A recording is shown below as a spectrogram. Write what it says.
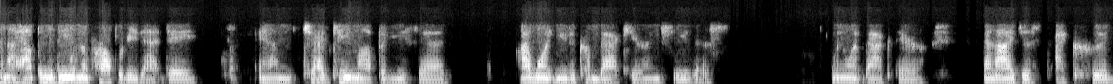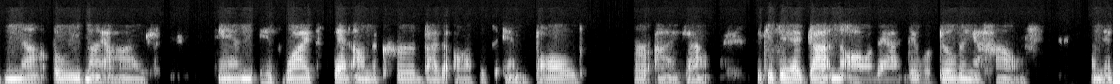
And I happened to be in the property that day, and Chad came up and he said, I want you to come back here and see this. We went back there, and I just, I could not believe my eyes. And his wife sat on the curb by the office and bawled her eyes out because they had gotten all of that. They were building a house and they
